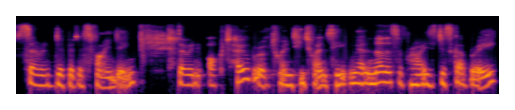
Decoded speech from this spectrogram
serendipitous finding. So in October of 2020, we had another surprise discovery.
